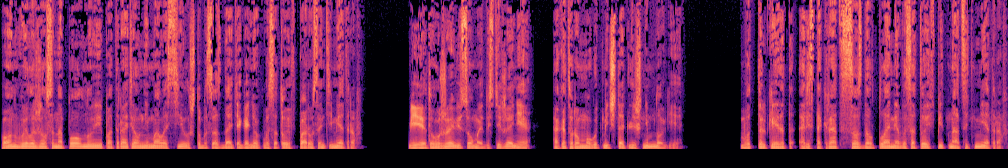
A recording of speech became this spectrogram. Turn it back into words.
он выложился на полную и потратил немало сил, чтобы создать огонек высотой в пару сантиметров. И это уже весомое достижение, о котором могут мечтать лишь немногие. Вот только этот аристократ создал пламя высотой в 15 метров.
